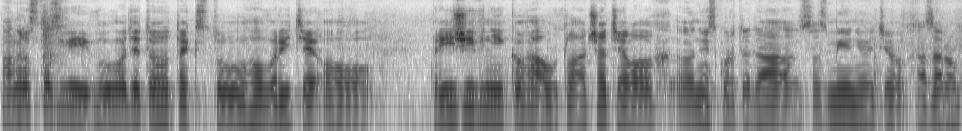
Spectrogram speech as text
Pán Rostas, vy v úvode toho textu hovoríte o príživníkoch a utláčateľoch. Neskôr teda sa zmienujete o chazaroch,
